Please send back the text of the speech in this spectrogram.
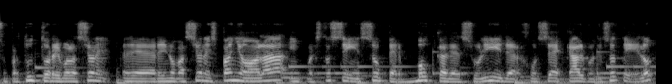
soprattutto eh, Rinnovazione Spagnola, in questo senso, per bocca del suo leader José Calvo de Sotelo,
